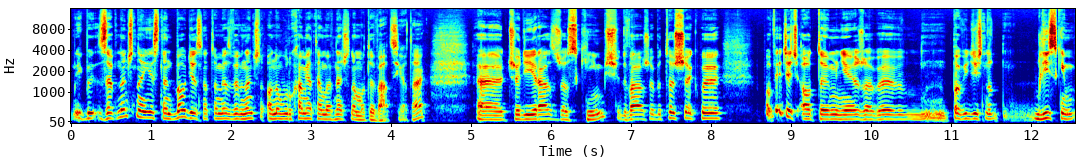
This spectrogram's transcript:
jakby zewnętrzny jest ten bodziec, natomiast wewnętrzny, ono uruchamia tę wewnętrzną motywację, tak? E, czyli raz, że z kimś, dwa, żeby też jakby powiedzieć o tym, nie, żeby mm, powiedzieć no, bliskim,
